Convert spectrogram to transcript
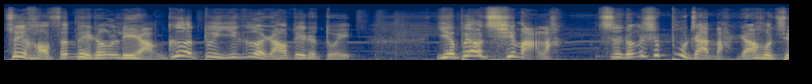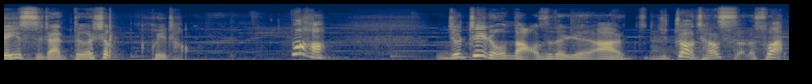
最好分配成两个对一个，然后对着怼，也不要骑马了，只能是步战吧，然后决一死战得胜回朝，多好！你就这种脑子的人啊，你撞墙死了算了，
